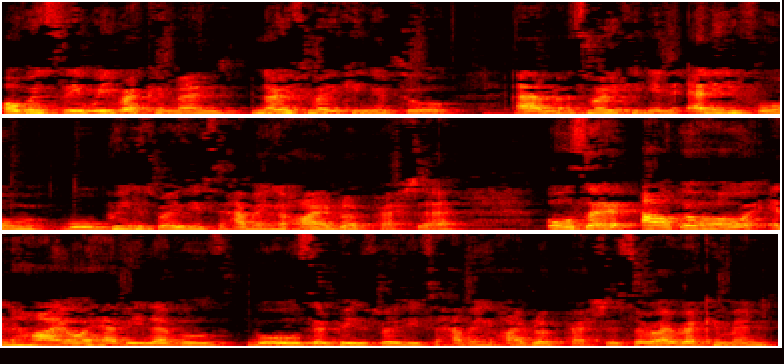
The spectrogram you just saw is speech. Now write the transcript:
Obviously, we recommend no smoking at all. Um, smoking in any form will predispose you to having a higher blood pressure. Also, alcohol in high or heavy levels will also predispose you to having high blood pressure. So I recommend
